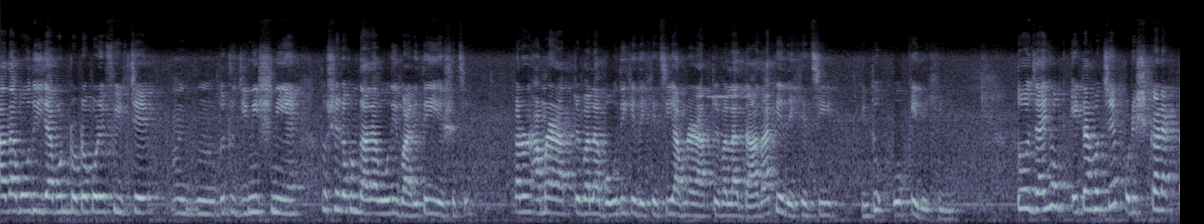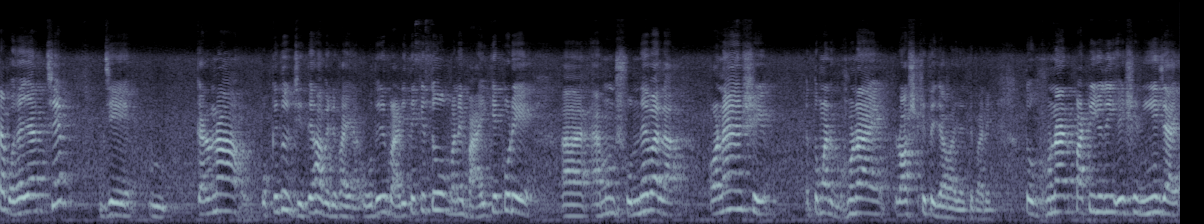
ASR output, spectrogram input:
দাদা বৌদি যেমন টোটো করে ফিরছে দুটো জিনিস নিয়ে, তো সেরকম দাদা বৌদি বাড়িতেই এসেছে। কারণ আমরা রাত্রেবেলা বৌদিকে দেখেছি, আমরা রাত্রেবেলা দাদাকে দেখেছি, কিন্তু ওকে দেখিনি। তো যাই হোক, এটা হচ্ছে পরিষ্কার একটা বোঝা যাচ্ছে যে কেননা ওকে তো যেতে হবে রে ভাই আর ওদের বাড়ি থেকে তো মানে বাইকে করে এমন সন্ধেবেলা অনায়াসে তোমার ঘোড়ায় রস খেতে যাওয়া যেতে পারে। তো ঘোড়ার পাটি যদি এসে নিয়ে যায়,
